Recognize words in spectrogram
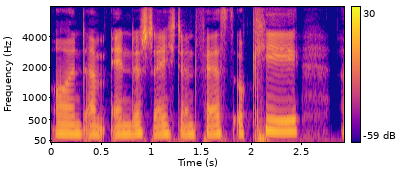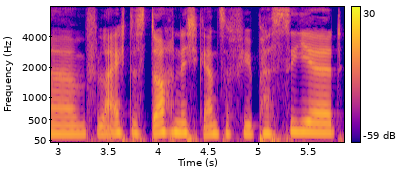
Und am Ende stelle ich dann fest, okay, ähm, vielleicht ist doch nicht ganz so viel passiert.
